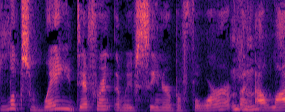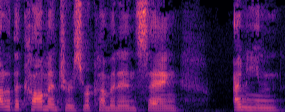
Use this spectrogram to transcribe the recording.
looks way different than we've seen her before, but mm-hmm. a lot of the commenters were coming in saying I mean,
